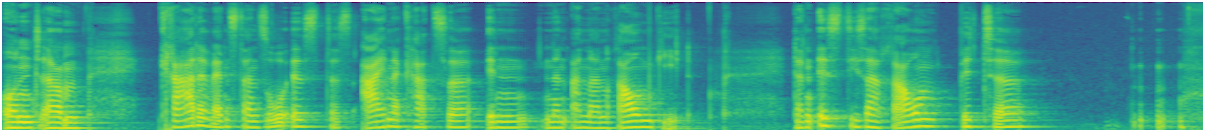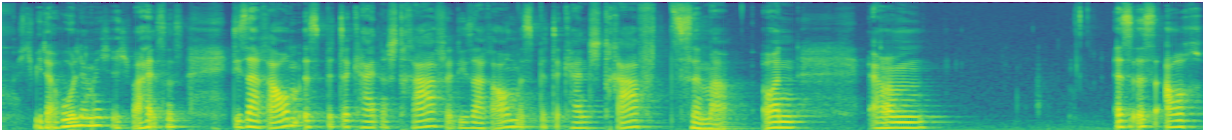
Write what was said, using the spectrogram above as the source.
Und ähm, gerade wenn es dann so ist, dass eine Katze in einen anderen Raum geht, dann ist dieser Raum bitte ich wiederhole mich, ich weiß es, dieser Raum ist bitte keine Strafe, dieser Raum ist bitte kein Strafzimmer. Und ähm, es ist auch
